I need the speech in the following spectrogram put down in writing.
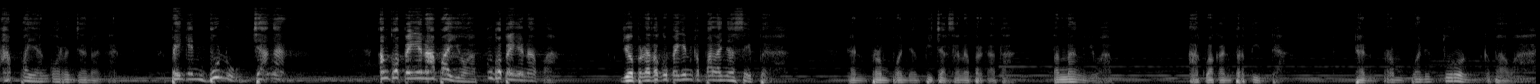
apa yang kau rencanakan? Pengen bunuh, jangan. Engkau pengen apa Yoab? Engkau pengen apa? Yoab berkata, aku pengen kepalanya Seba. Dan perempuan yang bijaksana berkata, tenang Yoab, aku akan bertindak. Dan perempuan itu turun ke bawah.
